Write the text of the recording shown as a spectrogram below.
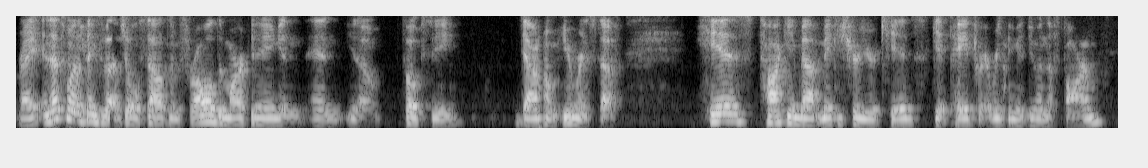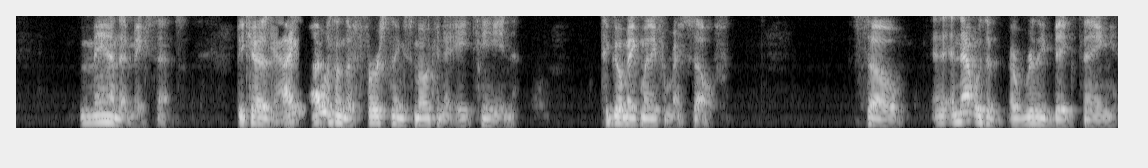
right? And that's one of the things about Joel Salatin for all the marketing and and you know folksy down home humor and stuff. His talking about making sure your kids get paid for everything they do on the farm, man, that makes sense. Because Yeah. I, I was on the first thing smoking at 18 to go make money for myself. So, and, and that was a, a really big thing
